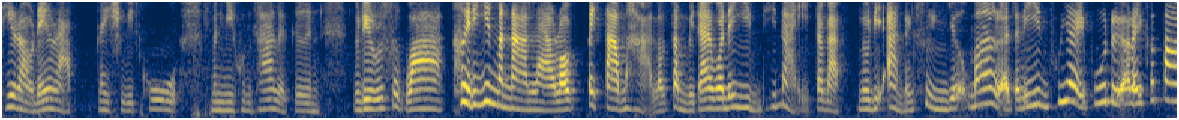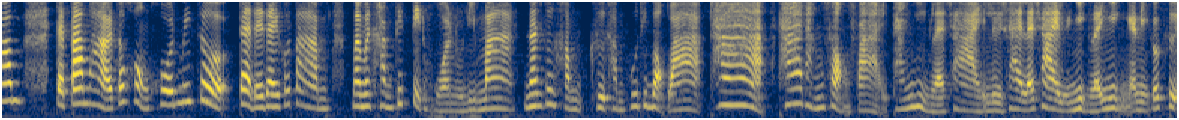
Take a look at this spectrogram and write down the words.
ที่เราได้รับ ในชีวิตคู่ มันมีคุณค่าเหลือเกินหนูดีรู้สึกว่าเคยได้ยินมานานแล้วแล้วไปตามหาแล้วจำไม่ได้ว่าได้ยินที่ไหน แต่แบบหนูดีอ่านหนังสือเยอะมากหรืออาจจะได้ยินผู้ใหญ่พูดหรืออะไรก็ตาม แต่ตามหาเจ้าของโค้ดไม่เจอ แต่ใด ๆก็ตาม มันเป็นคำที่ติดหัวหนูดีมาก นั่นคือคำคือคำพูดที่บอกว่า ถ้าถ้าทั้งสองฝ่ายทั้งหญิงและชาย หรือชายและชาย หรือหญิงและหญิง อันนี้ก็คือ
